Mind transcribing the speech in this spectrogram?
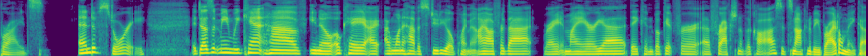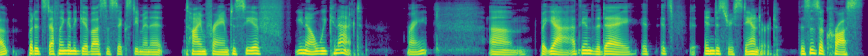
brides. End of story. It doesn't mean we can't have, you know, okay, I, I want to have a studio appointment. I offer that, right? In my area, they can book it for a fraction of the cost. It's not going to be bridal makeup, but it's definitely going to give us a 60 minute time frame to see if, you know, we connect, right? Um, but yeah, at the end of the day, it, it's industry standard. This is across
